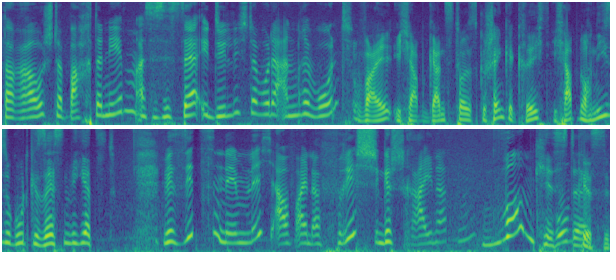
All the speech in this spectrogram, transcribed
Da rauscht der Bach daneben. Also es ist sehr idyllisch da, wo der andere wohnt. Weil ich habe ein ganz tolles Geschenk gekriegt. Ich habe noch nie so gut gesessen wie jetzt. Wir sitzen nämlich auf einer frisch geschreinerten Wurmkiste. Wurmkiste.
